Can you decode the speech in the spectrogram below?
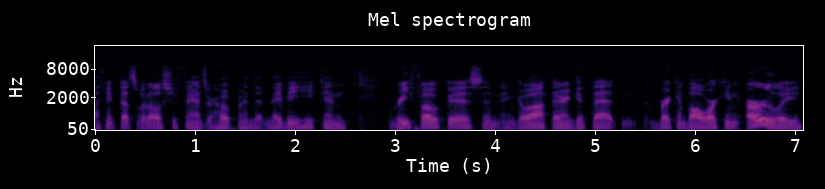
I think that's what LSU fans are hoping that maybe he can refocus and, and go out there and get that breaking ball working early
